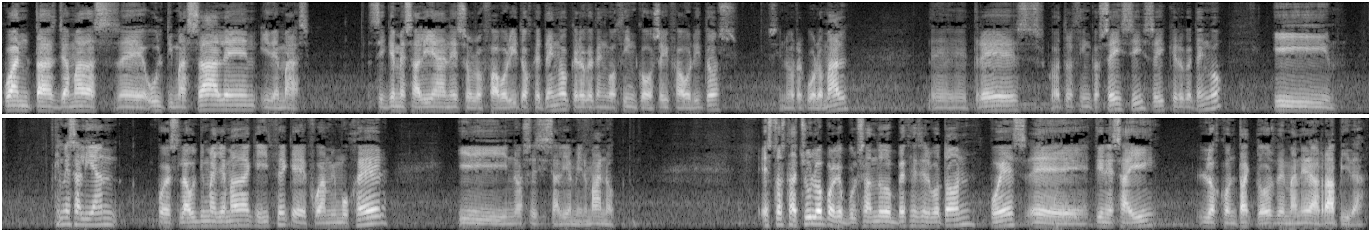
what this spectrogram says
cuántas llamadas eh, últimas salen y demás. Sí que me salían eso, los favoritos que tengo, creo que tengo 5 o 6 favoritos, si no recuerdo mal. 3, 4, 5, 6, sí, 6 creo que tengo. Y, y me salían, pues la última llamada que hice, que fue a mi mujer, y no sé si salía mi hermano. Esto está chulo porque pulsando dos veces el botón, pues eh, tienes ahí los contactos de manera rápida.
